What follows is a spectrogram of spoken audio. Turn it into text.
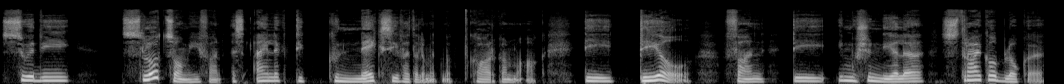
So die slotsom hiervan is eintlik die koneksie wat hulle met mekaar kan maak. Die deel van die emosionele struikelblokke,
